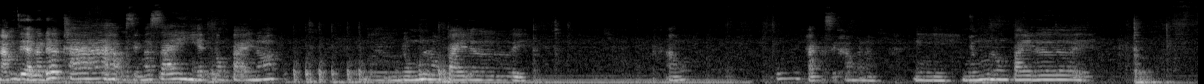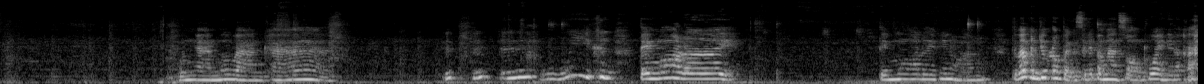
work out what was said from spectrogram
น้ำเดือดแล้วเด้อค่ะเอาสิมาใส่เห็ดลงไปเนาะ หนุ่มลงไปเลย เอาอุ๊ยผักสิข้ามันนะนี่หนุ่มลงไปเลย ผลงานเมื่อวานค่ะอึ๊บอึ๊บอึ๊บอุ้ยคือเต็มหม้อเลย เต็มหม้อเลยพี่น้อง แต่ว่ามันยุบลงไปก็จะได้ประมาณสองถ้วยนี่แหละค่ะ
